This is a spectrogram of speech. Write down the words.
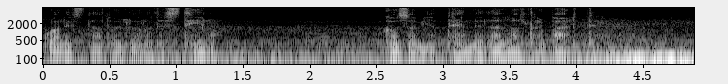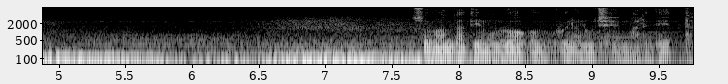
Qual è stato il loro destino? Cosa mi attende dall'altra parte? Sono andati in un luogo in cui la luce è maledetta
